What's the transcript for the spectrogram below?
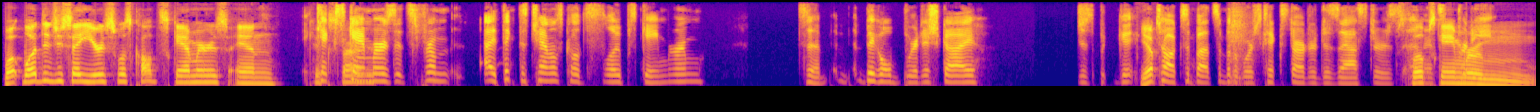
what what did you say yours was called? Scammers and Kick scammers. It's from I think the channel's called Slopes Game Room. It's a big old British guy. Just g- Yep. talks about some of the worst Kickstarter disasters. Slopes Game pretty- Room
